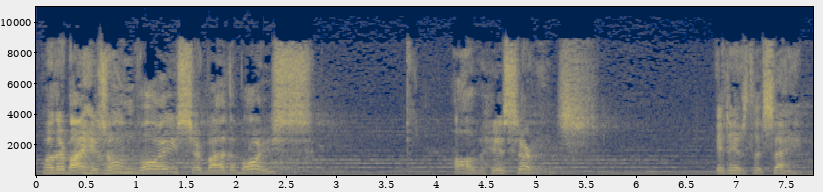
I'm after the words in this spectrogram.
whether by his own voice or by the voice of his servants. It is the same.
